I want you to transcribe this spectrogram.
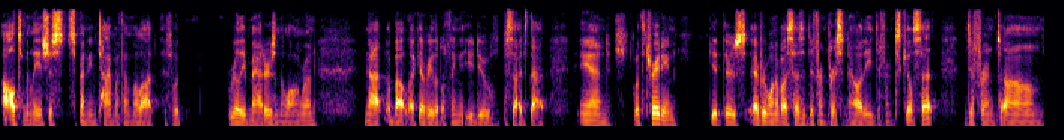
ultimately, it's just spending time with them a lot is what really matters in the long run, not about like every little thing that you do besides that. And with trading it, there's every one of us has a different personality, different skill set, different um,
